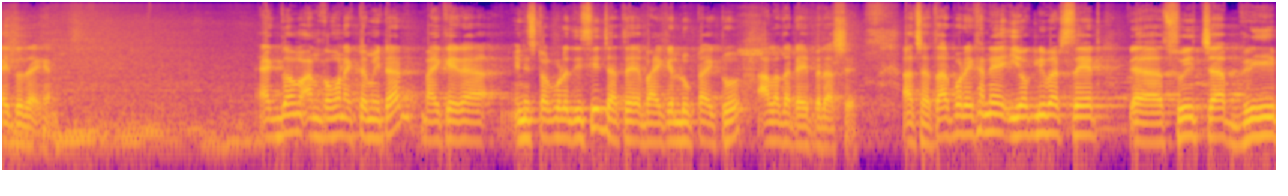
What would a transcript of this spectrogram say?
এই তো দেখেন। একদম আনকমন একটা মিটার বাইকে এটা ইনস্টল করে দিছি যাতে বাইকের লুকটা একটু আলাদা টাইপের আসে। আচ্ছা তারপর এখানে ইয়ক লিভার সেট সুইচ চাপ গ্রিপ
